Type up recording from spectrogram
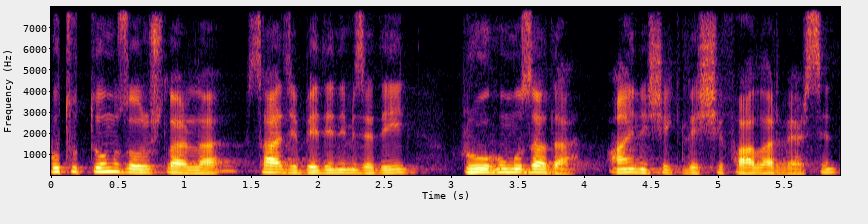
Bu tuttuğumuz oruçlarla sadece bedenimize değil, ruhumuza da aynı şekilde şifalar versin.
